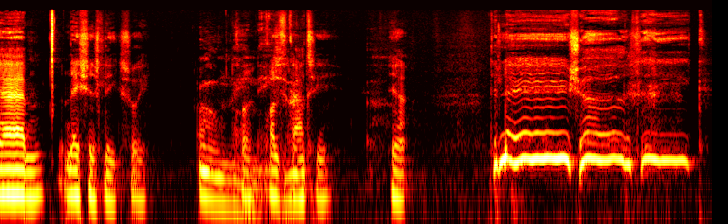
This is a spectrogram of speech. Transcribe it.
Ehm, Nations League, sorry. Oh nee, nee. kwalificatie. Ja. De Nations League.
